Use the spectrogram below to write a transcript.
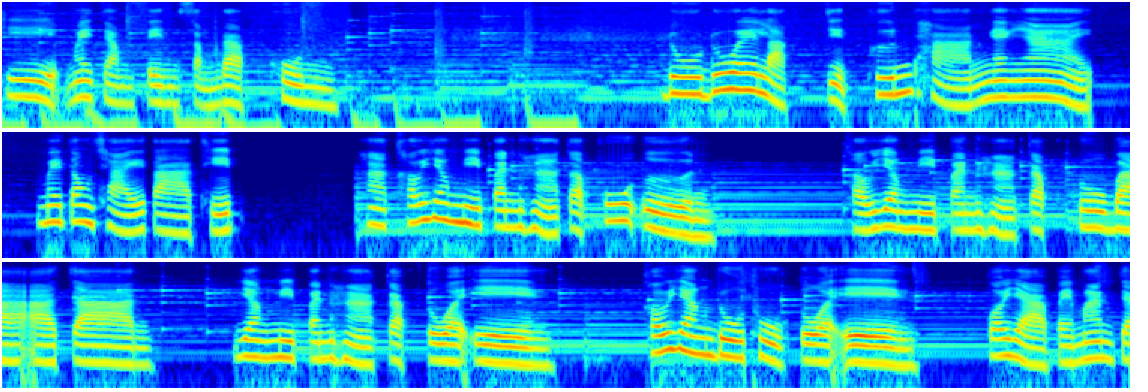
ที่ไม่จำเป็นสำหรับคุณ ดูด้วยหลักจิตพื้นฐานง่ายๆ ไม่ต้องใช้ตาทิพย์หากเขายังมีปัญหากับผู้อื่น เขายังมีปัญหากับครูบาอาจารย์ ยังมีปัญหากับตัวเอง เขายังดูถูกตัวเอง ก็อย่าไปมั่นใจ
